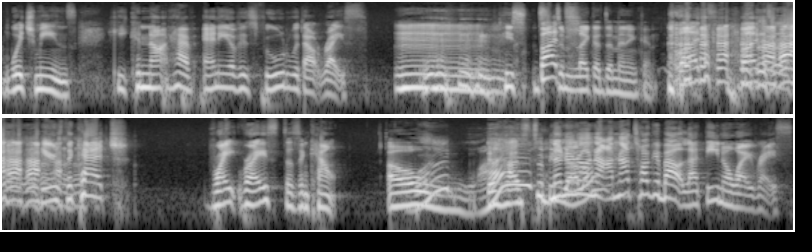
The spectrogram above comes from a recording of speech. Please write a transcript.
which means he cannot have any of his food without rice. Mm. He's But- like a Dominican. But, but here's the catch: white rice doesn't count. Oh, It has to be No, no, no, yellow? no. I'm not talking about Latino white rice.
